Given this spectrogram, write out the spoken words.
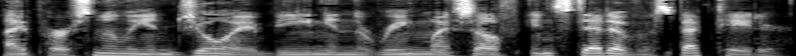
I personally enjoy being in the ring myself instead of a spectator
